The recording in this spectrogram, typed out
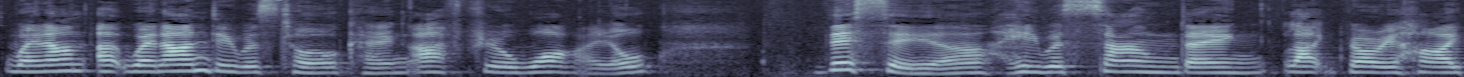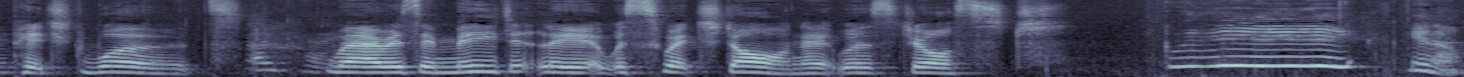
when An- uh, when Andy was talking, after a while, this ear he was sounding like very high pitched words, Okay. whereas immediately it was switched on, it was just, you know.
